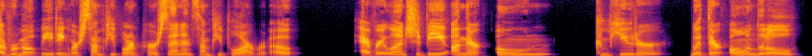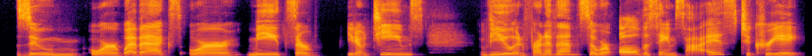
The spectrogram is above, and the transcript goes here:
a remote meeting where some people are in person and some people are remote. Everyone should be on their own computer with their own little Zoom or WebEx or Meets or, you know, Teams view in front of them. So we're all the same size to create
